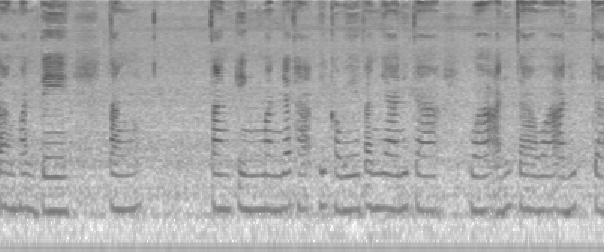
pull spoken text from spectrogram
ตังพันเต ตัง ตังกิงมัญญถะพิกขเวสัญญานิจาวาอนิจาวาอนิจจา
